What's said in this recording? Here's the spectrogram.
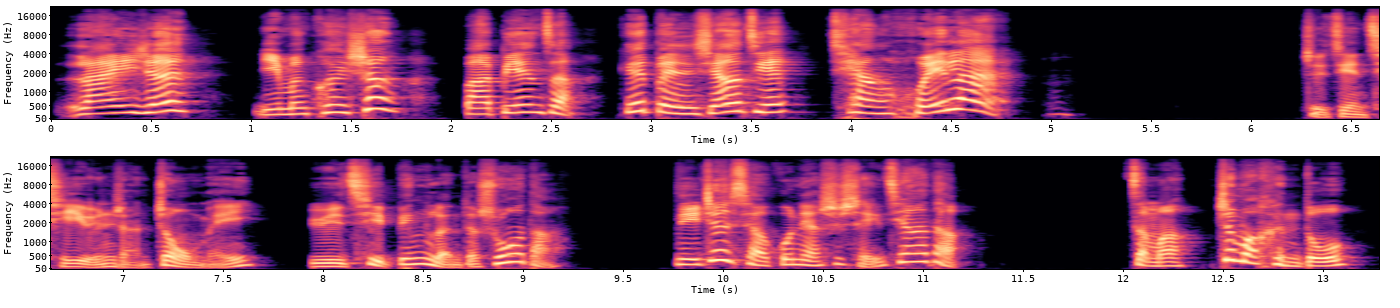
来人，你们快上，把鞭子给本小姐抢回来！只见齐云染皱眉，语气冰冷的说道：“你这小姑娘是谁家的？怎么这么狠毒？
